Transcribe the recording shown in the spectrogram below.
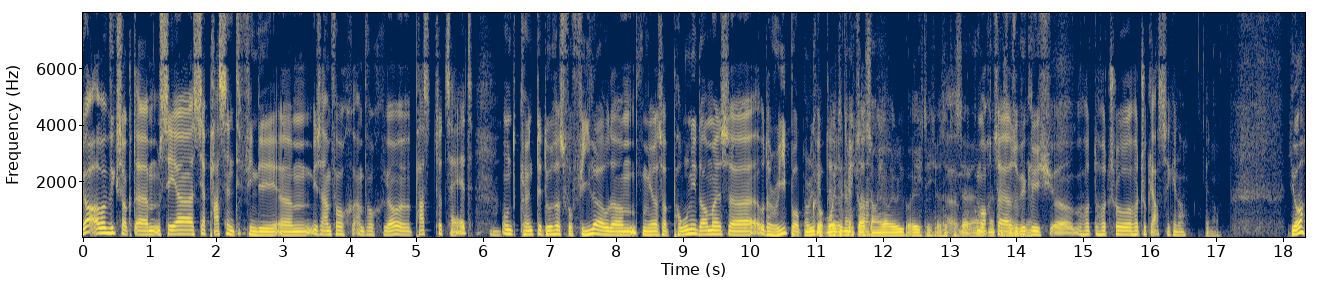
Ja, aber wie gesagt, ähm, sehr, sehr passend, finde ich. Ähm, ist einfach, einfach, ja, passt zur Zeit mhm. und könnte durchaus von Fila oder von mir aus ein Pony damals äh, oder Reebok. Reebok wollte ich nämlich gerade sagen, ja, Reebok, richtig. Also das, äh, gemacht sein, also wirklich, äh, hat, hat, schon, hat schon Klasse, genau. Genau. Ja,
